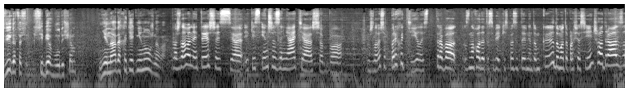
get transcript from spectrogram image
двигаться с- к себе в будущем Не надо хотеть ненужного. Можливо, знайти щось, е, якесь інше заняття, щоб е, можливо, щоб перехотілось. Треба знаходити собі якісь позитивні думки, думати про щось інше одразу,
